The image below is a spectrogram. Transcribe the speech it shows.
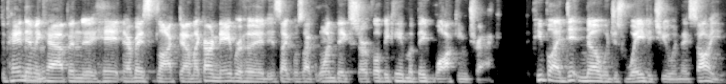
the pandemic mm-hmm. happened, it hit and everybody's locked down, like our neighborhood is like, was like one big circle, became a big walking track. People I didn't know would just wave at you when they saw you.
